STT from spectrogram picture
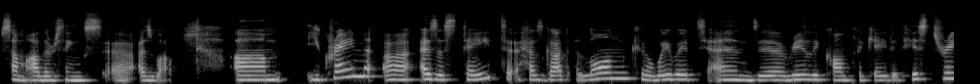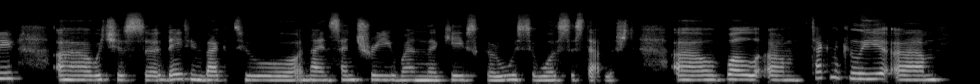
some other things as well. Um, Ukraine, uh, as a state, has got a long, vivid, and uh, really complicated history, uh, which is uh, dating back to 9th century when the Kievska Rus was established. Uh, well, um, technically, um, uh,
